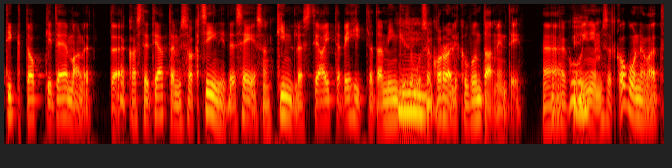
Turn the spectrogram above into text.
Tiktoki teemal, et kas te teate, mis vaktsiinide sees on, kindlasti aitab ehitada mingisuguse mm. korraliku vundamendi kuhu okay. inimesed kogunevad.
